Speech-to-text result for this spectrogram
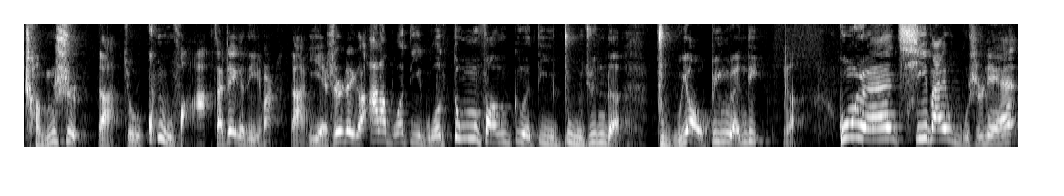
城市啊，就是库法，在这个地方啊，也是这个阿拉伯帝国东方各地驻军的主要兵源地啊。公元七百五十年，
